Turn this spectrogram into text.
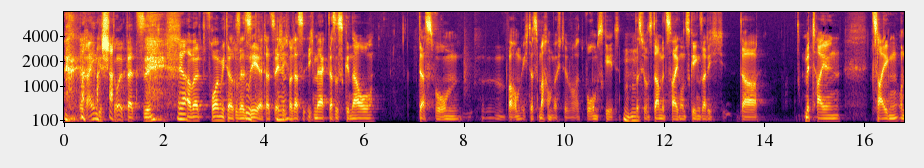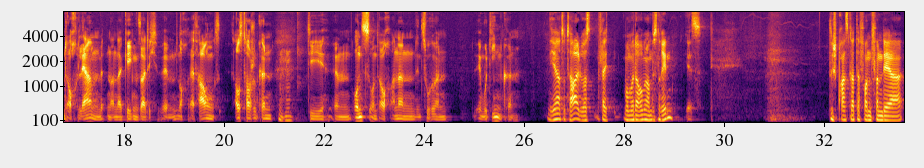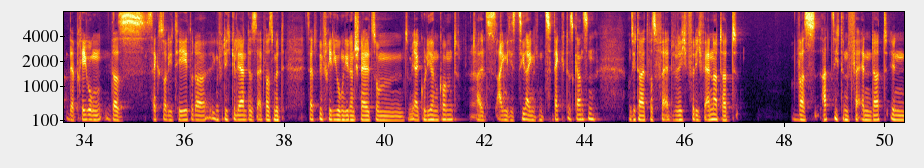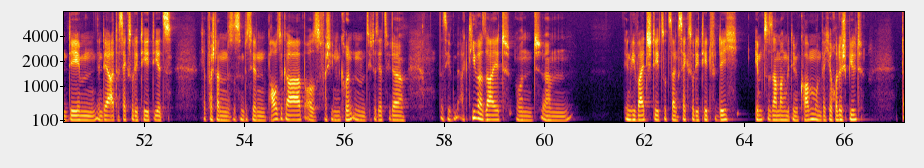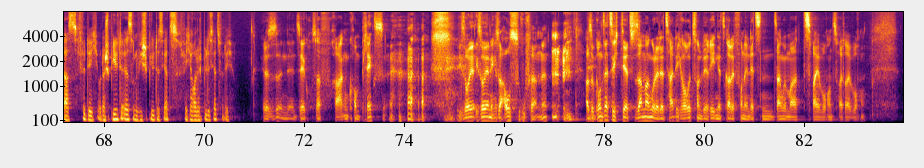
reingestolpert sind. Ja. Aber freue mich darüber sehr tatsächlich, ja. weil das, ich merke, das ist genau das, worum, warum ich das machen möchte, worum es geht. Mhm. Dass wir uns damit zeigen, uns gegenseitig da mitteilen, zeigen und auch lernen miteinander gegenseitig ähm, noch Erfahrungen austauschen können, mhm. die ähm, uns und auch anderen, den Zuhörern, irgendwo dienen können. Ja, total. Du hast vielleicht, wollen wir darüber noch ein bisschen reden? Yes. Du sprachst gerade davon, von der, der Prägung, dass Sexualität oder irgendwie für dich gelernt ist, etwas mit Selbstbefriedigung, die dann schnell zum, zum Ejakulieren kommt, als eigentliches Ziel, eigentlich ein Zweck des Ganzen und sich da etwas für dich, für dich verändert hat. Was hat sich denn verändert in, dem, in der Art der Sexualität, die jetzt, ich habe verstanden, dass es ein bisschen Pause gab aus verschiedenen Gründen und sich das jetzt wieder, dass ihr aktiver seid und ähm, inwieweit steht sozusagen Sexualität für dich im Zusammenhang mit dem Kommen und welche Rolle spielt das für dich oder spielte es und wie spielt es jetzt? Welche Rolle spielt es jetzt für dich? Ja, das ist ein, ein sehr großer Fragenkomplex. ich, soll, ich soll ja nicht so ausufern. Ne? Also grundsätzlich der Zusammenhang oder der zeitliche Horizont, wir reden jetzt gerade von den letzten, sagen wir mal, zwei Wochen, zwei, drei Wochen.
